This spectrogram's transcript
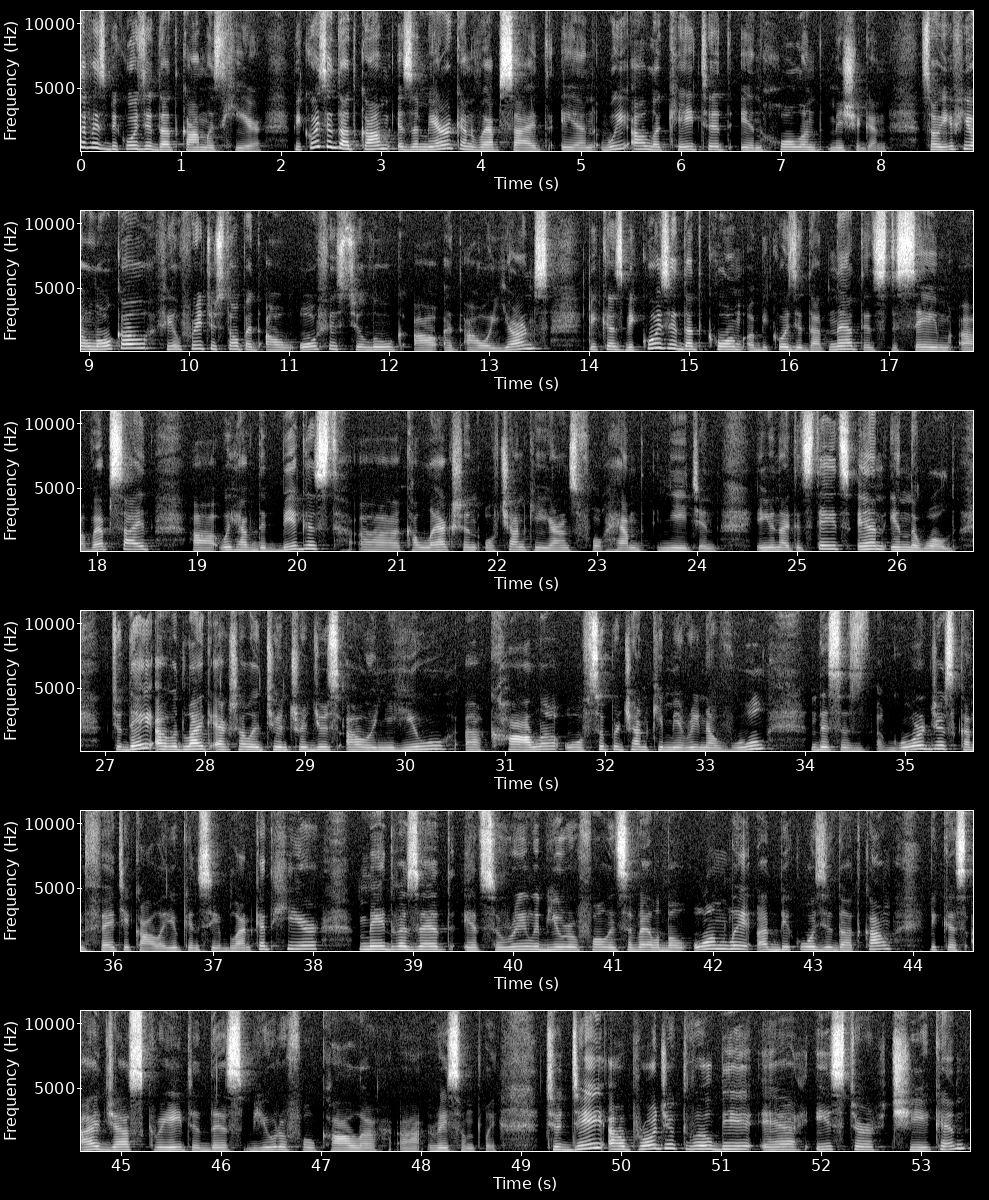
BeCozi.com is here. BeCozi.com is American website and we are located in Holland, Michigan. So if you're local, feel free to stop at our office to look at our yarns because BeCozi.com or BeCozi.net, it's the same uh, website. Uh, we have the biggest uh, collection of chunky yarns for hand knitting in United States and in the world. Today I would like actually to introduce our new uh, color of super chunky merino wool. This is a gorgeous confetti color. You can see a blanket here made with it. It's really beautiful. It's available only at becozi.com because I just created this beautiful color uh, recently. Today our project will be a Easter chicken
